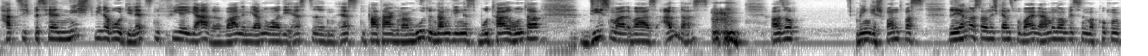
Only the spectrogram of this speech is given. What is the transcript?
hat sich bisher nicht wiederholt. Die letzten vier Jahre waren im Januar, die ersten, ersten paar Tage waren gut und dann ging es brutal runter. Diesmal war es anders. Also bin gespannt, was. Der Januar ist noch nicht ganz vorbei. Wir haben noch ein bisschen mal gucken,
